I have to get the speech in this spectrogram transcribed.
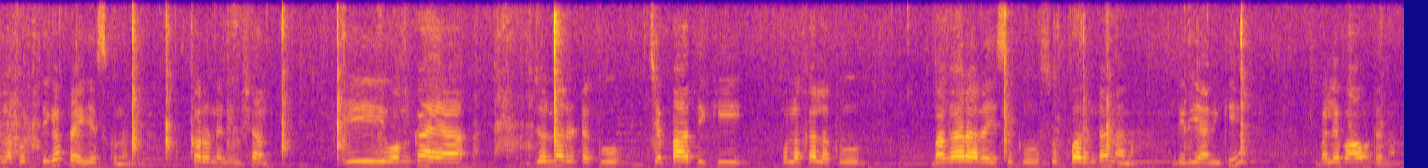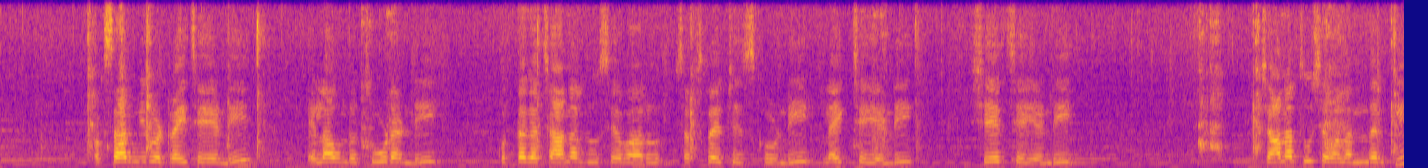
ఇలా కొద్దిగా ఫ్రై చేసుకున్నాం. ఒక రెండు నిమిషాలు. ఈ వంకాయ జొన్న రొట్టెకు చపాతీకి పులకలకు బగారా రైస్కు సూపర్ ఉంటుంది నాన్న. బిర్యానీకి భలే బాగుంటుంది నాన్న. ఒకసారి మీరు ట్రై చేయండి. ఎలా ఉందో చూడండి. కొత్తగా ఛానల్ చూసేవారు సబ్స్క్రైబ్ చేసుకోండి లైక్ చేయండి షేర్ చేయండి. ఛానల్ చూసే వాళ్ళందరికీ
